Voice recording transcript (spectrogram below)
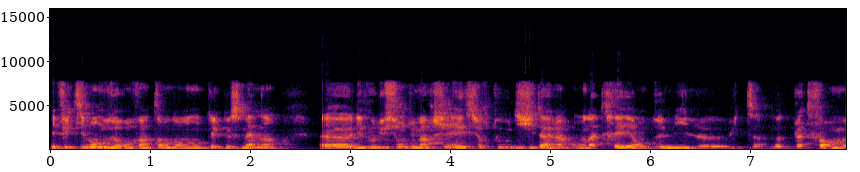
Effectivement, nous aurons 20 ans dans quelques semaines. L'évolution du marché est surtout digitale. On a créé en 2008 notre plateforme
